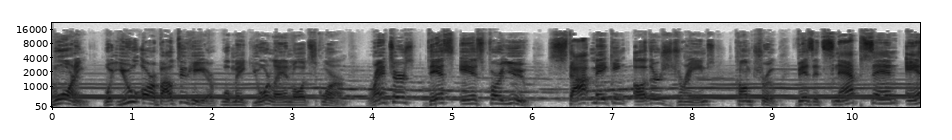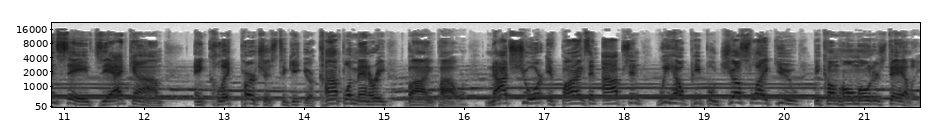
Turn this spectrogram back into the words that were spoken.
Warning what you are about to hear will make your landlord squirm. Renters, this is for you. Stop making others' dreams come true. Visit Snap, Send, and click purchase to get your complimentary buying power. Not sure if buying's an option? We help people just like you become homeowners daily.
